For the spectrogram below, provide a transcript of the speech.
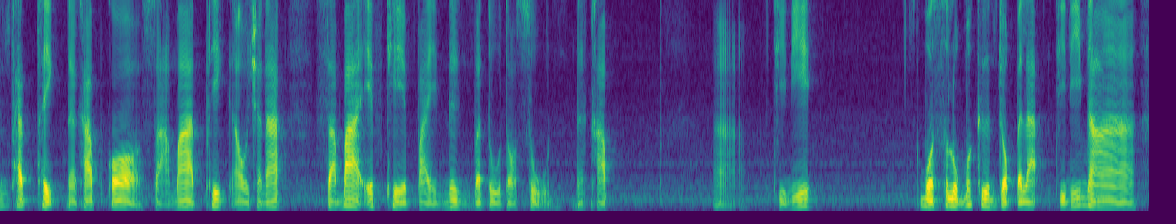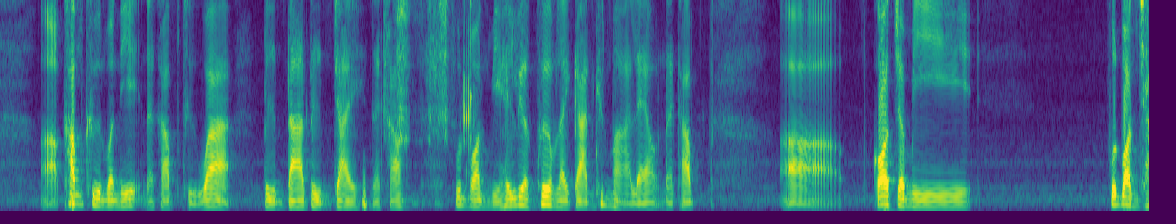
นต์แพทริกนะครับ ก็สามารถพลิกเอาชนะซาบ้า FK ไป 1 ประตูต่อ 0 นะครับ ทีนี้บทสรุปเมื่อคืนจบไปแล้วทีนี้มาค่ำคืนวันนี้นะครับ ถือว่าตื่นตาตื่นใจนะครับ ฟุตบอลมีให้เลือกเพิ่มรายการขึ้นมาแล้วนะครับ ก็จะมีฟุตบอลช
